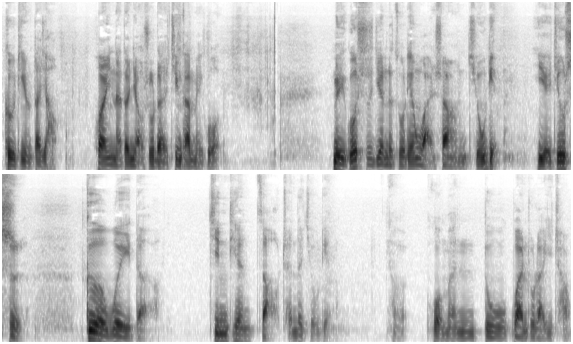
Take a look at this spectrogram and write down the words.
各位听友，大家好，欢迎来到鸟叔的近看美国。美国时间的昨天晚上九点，也就是各位的今天早晨的九点，呃，我们都关注了一场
